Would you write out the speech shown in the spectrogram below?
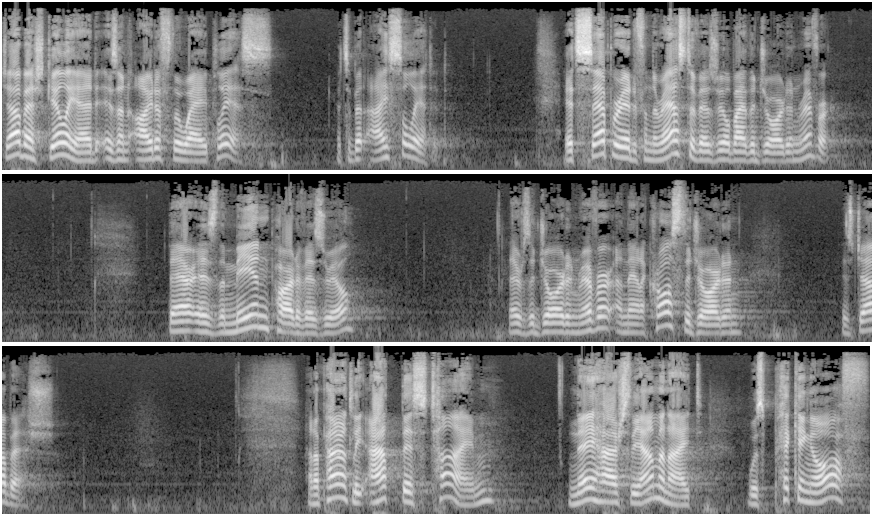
Jabesh Gilead is an out of the way place, it's a bit isolated. It's separated from the rest of Israel by the Jordan River. There is the main part of Israel, there's the Jordan River, and then across the Jordan is Jabesh. And apparently, at this time, Nahash the Ammonite was picking off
